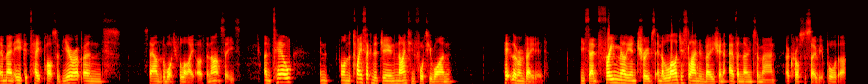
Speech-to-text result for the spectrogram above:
It meant he could take parts of Europe and stay under the watchful eye of the Nazis. Until in, on the 22nd of June 1941, Hitler invaded. He sent 3 million troops in the largest land invasion ever known to man across the Soviet border.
